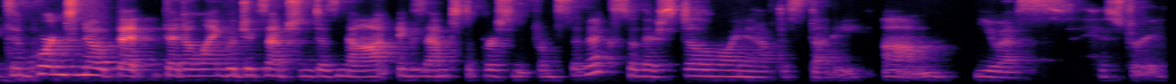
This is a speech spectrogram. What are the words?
it's important to note that, that a language exemption does not exempt the person from civics. So they're still going to have to study um, US history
